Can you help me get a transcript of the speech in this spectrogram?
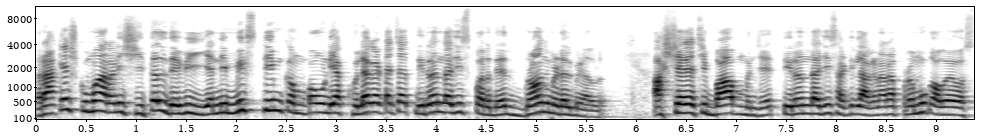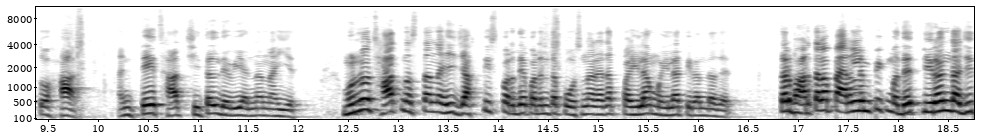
राकेश कुमार आणि शीतल देवी यांनी मिक्स टीम कंपाऊंड या खुल्या गटाच्या तिरंदाजी स्पर्धेत ब्रॉन्झ मेडल मिळवलं. आश्चर्याची बाब म्हणजे तिरंदाजीसाठी लागणारा प्रमुख अवयव असतो हात. आणि तेच हात शीतल देवी यांना नाही आहेत म्हणूनच हात नसतानाही जागतिक स्पर्धेपर्यंत पोहोचणाऱ्या त्या पहिला महिला तिरंदाज आहेत. तर भारताला पॅरालिम्पिकमध्ये तिरंदाजीत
